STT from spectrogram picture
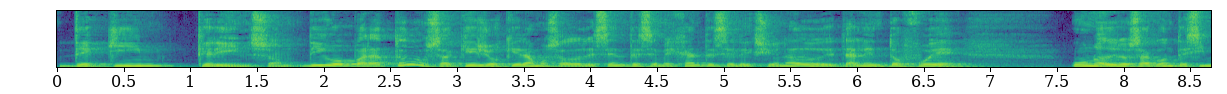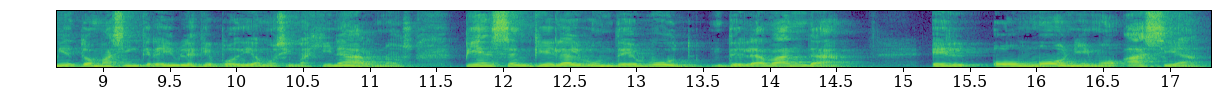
de Kim Crimson. Digo, para todos aquellos que éramos adolescentes, semejante seleccionado de talento fue uno de los acontecimientos más increíbles que podíamos imaginarnos. Piensen que el álbum debut de la banda, el homónimo Asia,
